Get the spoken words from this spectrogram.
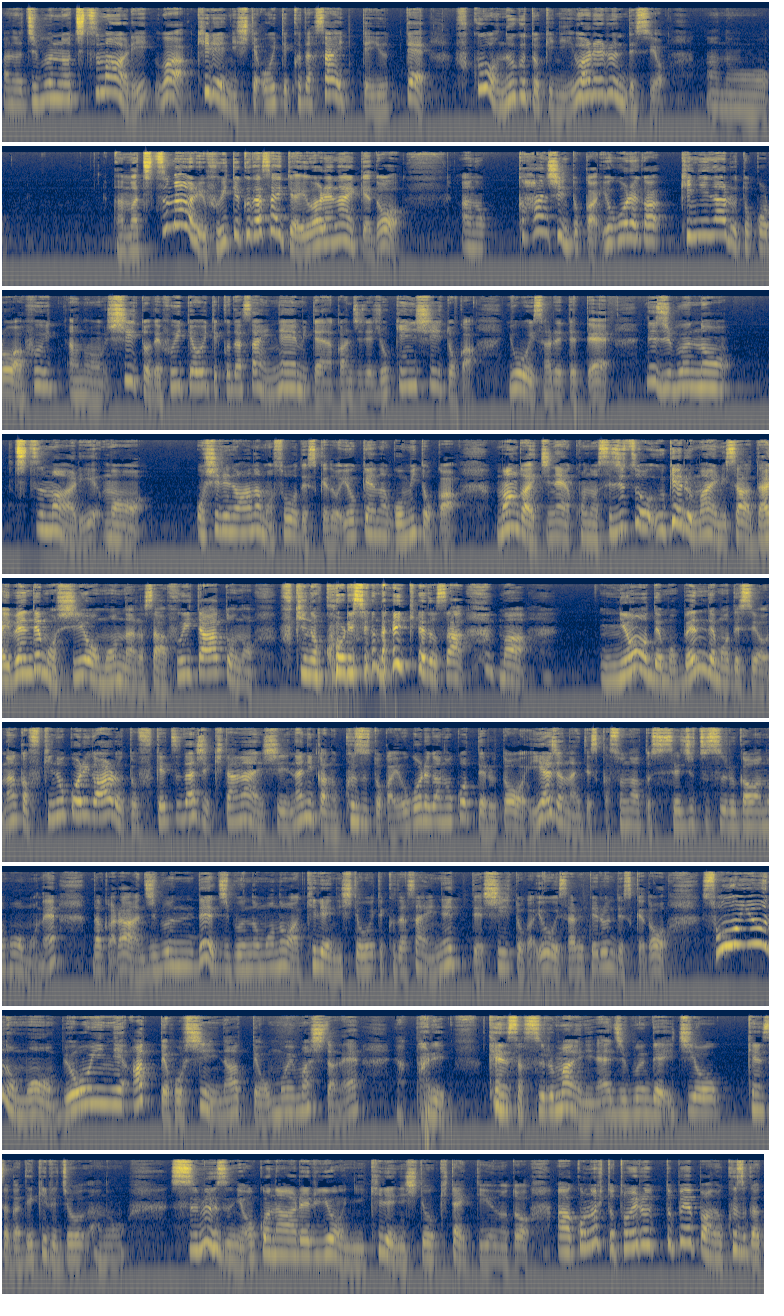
あの自分の膣周りは綺麗にしておいてくださいって言って、服を脱ぐ時に言われるんですよ。あの、あまあ、膣周り拭いてくださいっては言われないけど、あの、下半身とか汚れが気になるところは拭い、あの、シートで拭いておいてくださいね、みたいな感じで除菌シートが用意されてて、で、自分の膣周り、もう、お尻の穴もそうですけど、余計なゴミとか、万が一ね、この施術を受ける前にさ、代弁でもしようもんならさ、拭いた後の拭き残りじゃないけどさ、まあ、尿でも便でもですよ。なんか拭き残りがあると不潔だし汚いし、何かのクズとか汚れが残ってると嫌じゃないですか。その後施術する側の方もね。だから自分で自分のものはきれいにしておいてくださいねってシートが用意されてるんですけど、そういうのも病院にあってほしいなって思いましたね。やっぱり検査する前にね、自分で一応検査ができる状、あの、スムーズに行われるように綺麗にしておきたいっていうのと、あ、この人トイレットペーパーのクズが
